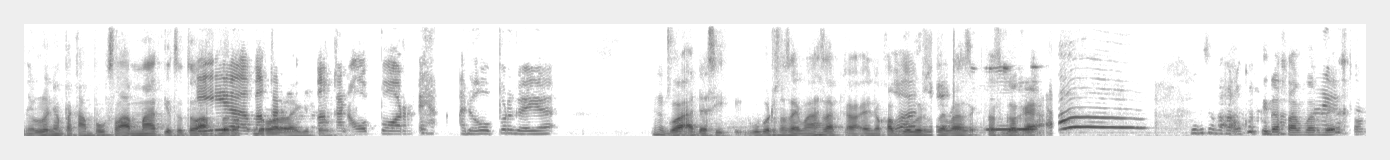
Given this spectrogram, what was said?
lu nyampe kampung selamat gitu tuh afdol iya, afdol makan lah gitu. makan opor. Eh, ada opor gak ya? gue ada sih. Gue baru selesai masak eh, nyokap gue baru selesai masak. Terus gue kayak Gue bisa makan aku opor. tidak sabar besok.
